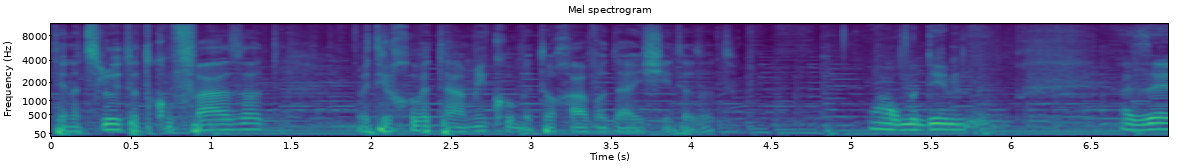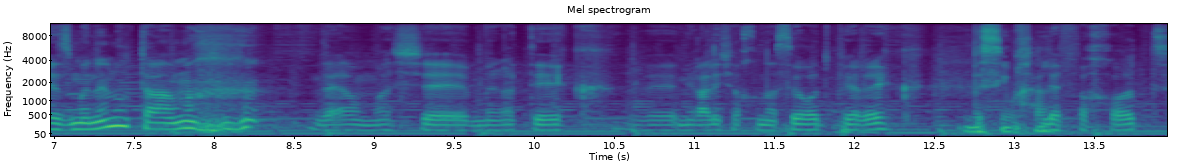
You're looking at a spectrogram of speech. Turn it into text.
תנצלו את התקופה הזאת ותלכו ותעמיקו בתוך העבודה האישית הזאת. וואו, מדהים. אז אה, זמננו תם, זה היה ממש אה, מרתק, ונראה לי שאנחנו נעשה עוד פרק. בשמחה. לפחות.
